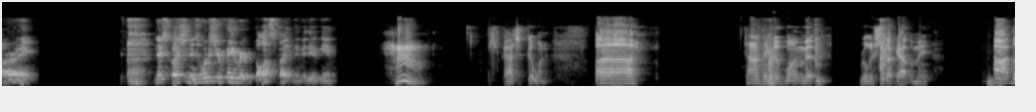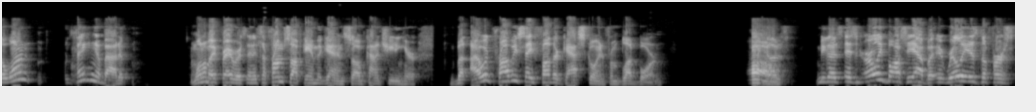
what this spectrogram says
All right. Next question is, what is your favorite boss fight in a video game? Hmm. That's a good one. Uh, trying to think of one that really stuck out with me. Uh, the one thinking about it, one of my favorites, and it's a FromSoft game again, so I'm kind of cheating here. But I would probably say Father Gascoigne from Bloodborne Oh. because because it's an early boss, yeah, but it really is the first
